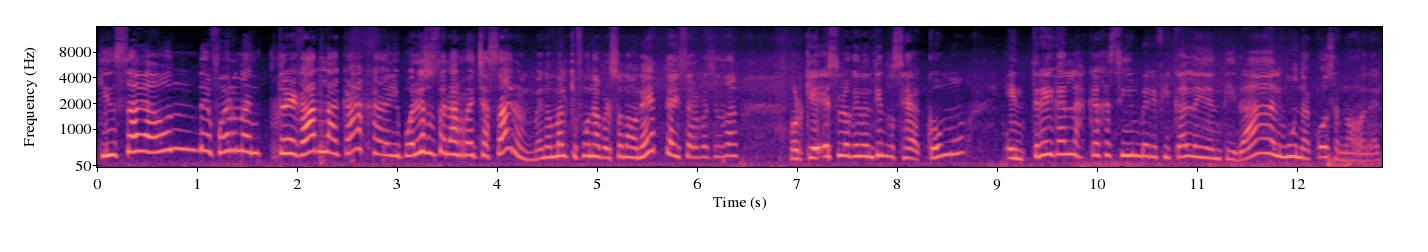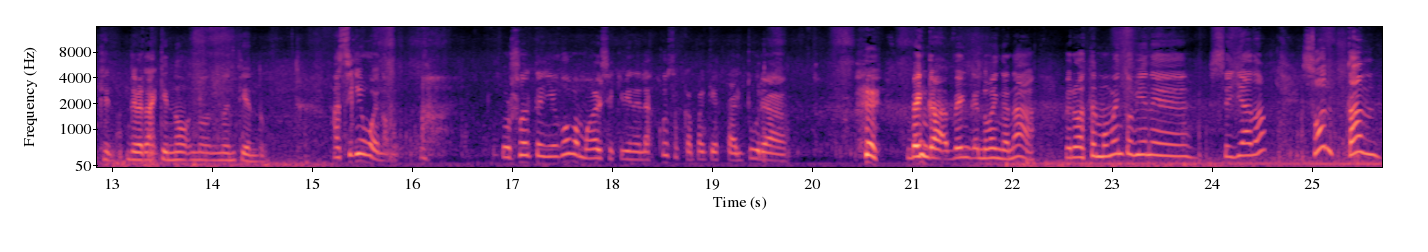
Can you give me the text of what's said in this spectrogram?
quién sabe a dónde fueron a entregar la caja y por eso se la rechazaron. Menos mal que fue una persona honesta y se la rechazaron. Porque eso es lo que no entiendo, o sea, cómo entregan las cajas sin verificar la identidad, alguna cosa. No, es que de verdad que no, no, no entiendo. Así que bueno, por suerte llegó, vamos a ver si aquí vienen las cosas, capaz que a esta altura venga, venga, no venga nada pero hasta el momento viene sellada. Son tan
